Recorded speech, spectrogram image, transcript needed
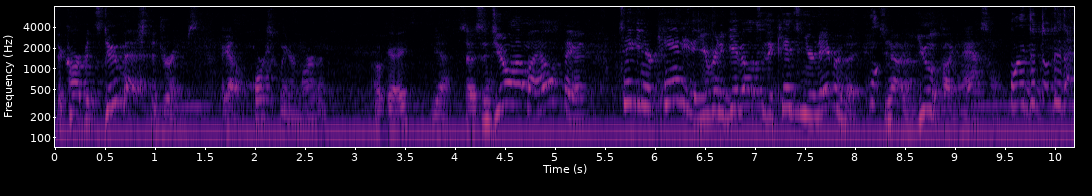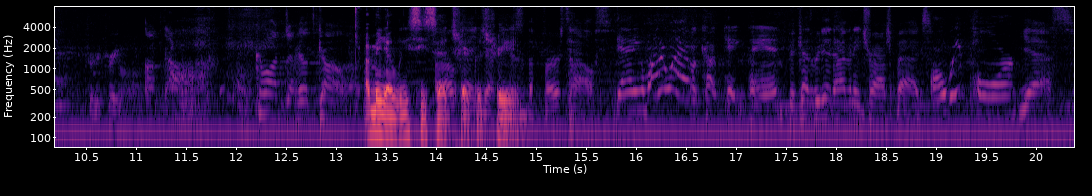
the carpets do match the drapes. I got a horse cleaner, Marvin. Okay. Yeah. So since you don't have my house payment, I'm taking your candy that you're going to give out to the kids in your neighborhood. So now you look like an asshole. Well, don't, don't do that. Trick or treat. Oh, oh, come on, Jeffy, let's go. I mean, at least he said okay, trick or Jeffy, this is the first house. Daddy, why do I have a cupcake pan? Because we didn't have any trash bags. Are we poor? Yes.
